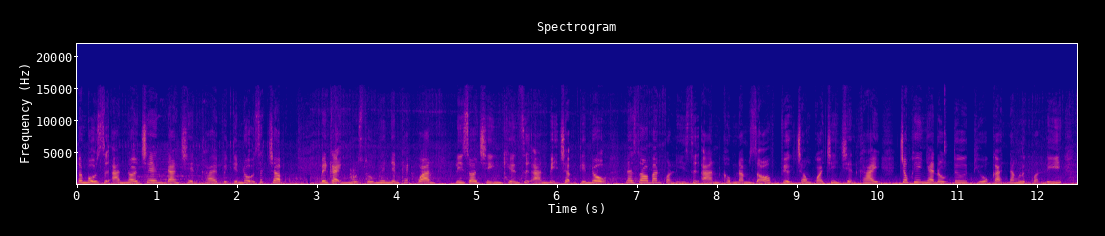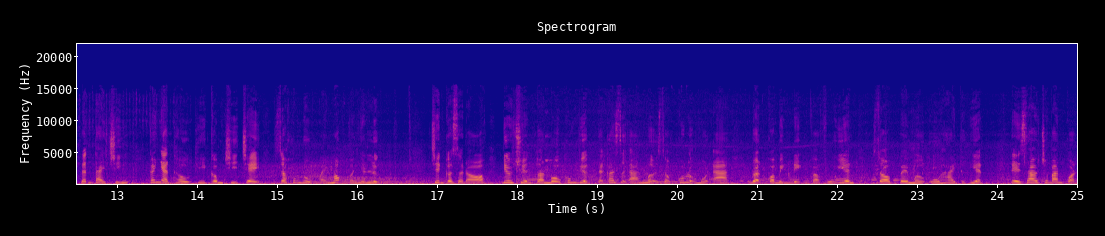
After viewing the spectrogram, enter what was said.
toàn bộ dự án nói trên đang triển khai với tiến độ rất chậm. Bên cạnh một số nguyên nhân khách quan, lý do chính khiến dự án bị chậm tiến độ là do ban quản lý dự án không nắm rõ việc trong quá trình triển khai, trong khi nhà đầu tư thiếu cả năng lực quản lý lẫn tài chính, các nhà thầu thi công trì trệ do không đủ máy móc và nhân lực. Trên cơ sở đó, điều chuyển toàn bộ công việc tại các dự án mở rộng quốc lộ 1A đoạn qua Bình Định và Phú Yên do PMU2 thực hiện để giao cho Ban Quản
